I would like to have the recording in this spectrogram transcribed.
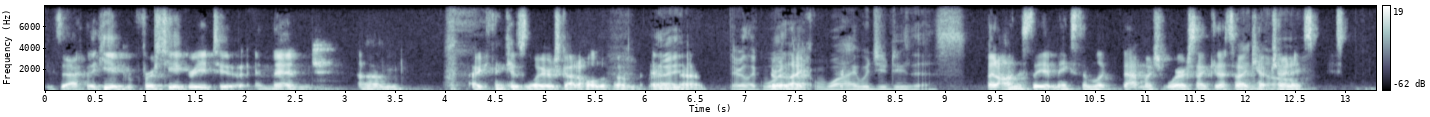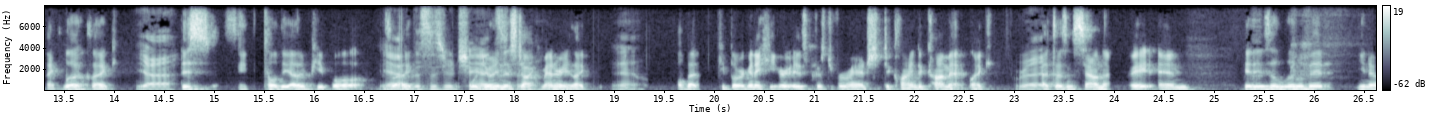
exactly. He first he agreed to, and then um, I think his lawyers got a hold of him. Right. And, uh, They were like, "What? like- why would you do this?" but honestly, it makes them look that much worse. Like that's what I, I kept know. trying to explain. Like, look, like Yeah, this. told the other people, yeah. like this is your chance. we're doing this to- documentary. Like Yeah, all that people are going to hear is Christopher Ranch declined to comment. Like right. that doesn't sound that great, and it is a little bit, you know,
